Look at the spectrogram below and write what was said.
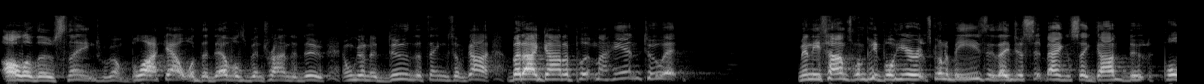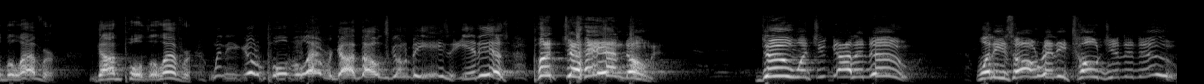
all of those things. We're going to block out what the devil's been trying to do, and we're going to do the things of God. But I got to put my hand to it. Many times when people hear it's going to be easy, they just sit back and say, God, do, pull the lever. God pulled the lever. When are you going to pull the lever? God thought it was going to be easy. It is. Put your hand on it. Do what you got to do, what He's already told you to do.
